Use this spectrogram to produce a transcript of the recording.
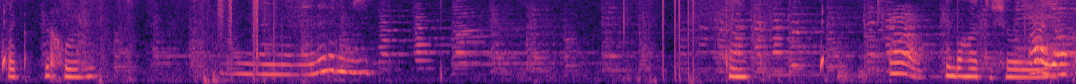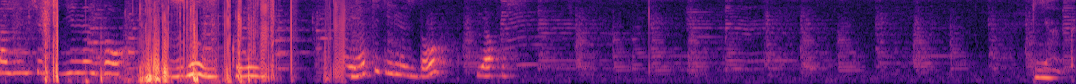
Так, виходжу. Не, не друзі. Так, А, небагато всього а, є. я, кажеться, тоді не здох. Знову коли А я тоді не здох якось. як.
